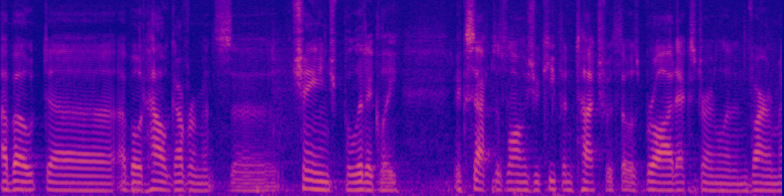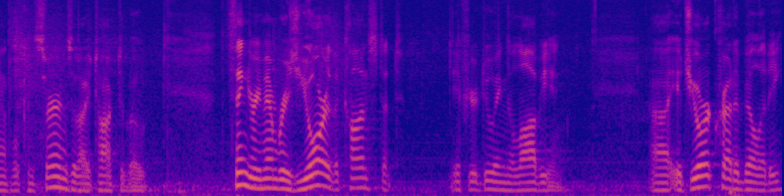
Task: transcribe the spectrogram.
about, uh, about how governments uh, change politically, except as long as you keep in touch with those broad external and environmental concerns that I talked about. The thing to remember is you're the constant if you're doing the lobbying. Uh, it's your credibility,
